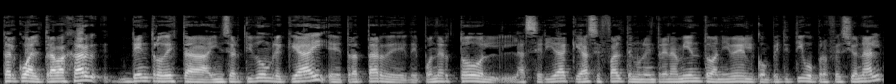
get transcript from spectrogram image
Tal cual, trabajar dentro de esta incertidumbre que hay, eh, tratar de, de poner toda la seriedad que hace falta en un entrenamiento a nivel competitivo profesional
